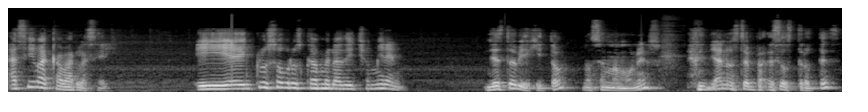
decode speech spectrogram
así va a acabar la serie. Y incluso Bruce Campbell ha dicho, miren, ya estoy viejito, no sean mamones, ya no estoy para esos trotes.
